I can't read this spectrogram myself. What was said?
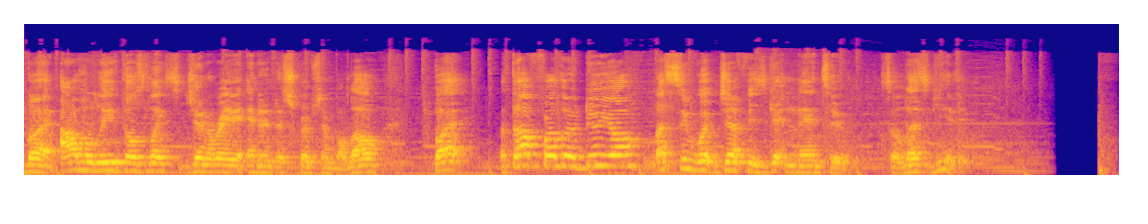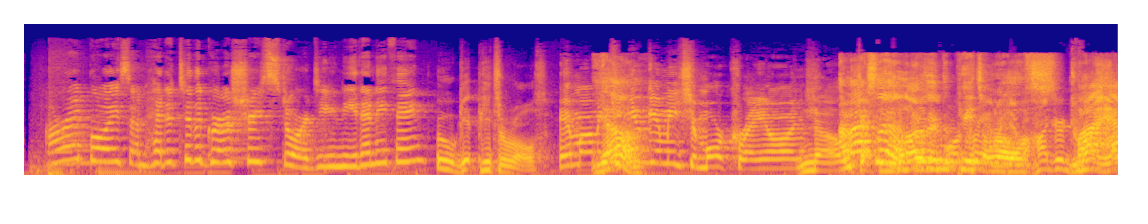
But I will leave those links generated in the description below. But without further ado, y'all, let's see what Jeffy's getting into. So let's get it. All right, boys, I'm headed to the grocery store. Do you need anything? Ooh, get pizza rolls. Hey, mommy, Yo. can you give me some more crayons? No. I'm actually allergic to pizza crayons. rolls. My right there.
